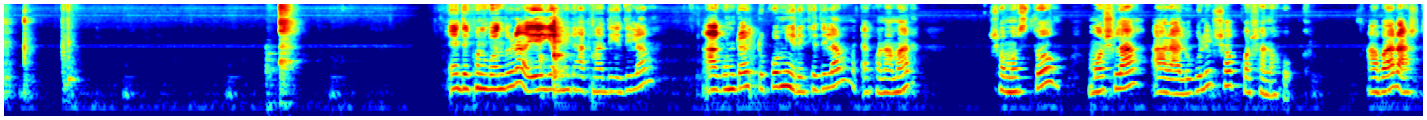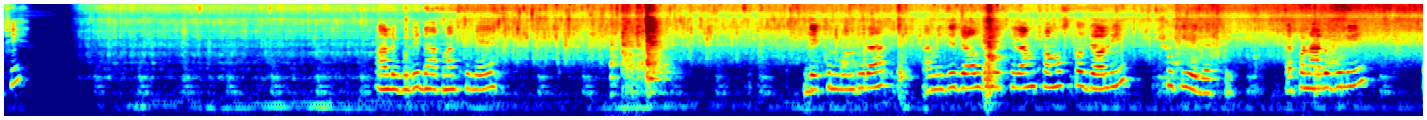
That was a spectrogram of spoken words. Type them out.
এই দেখুন বন্ধুরা, এই আমি ঢাকনা দিয়ে দিলাম। আগুনটা একটু কমিয়ে রেখে দিলাম। এখন আমার সমস্ত মশলা আর আলুগুলি সব কষানো হোক। আবার আসছি। আলুগুলি ঢাকনা খুলে দেখুন বন্ধুরা, আমি যে জল দিয়েছিলাম, সমস্ত জলই শুকিয়ে গেছে। এখন আলুগুলি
